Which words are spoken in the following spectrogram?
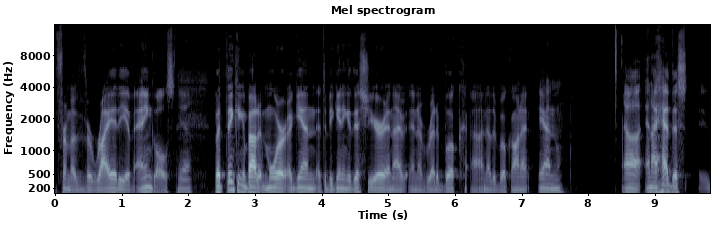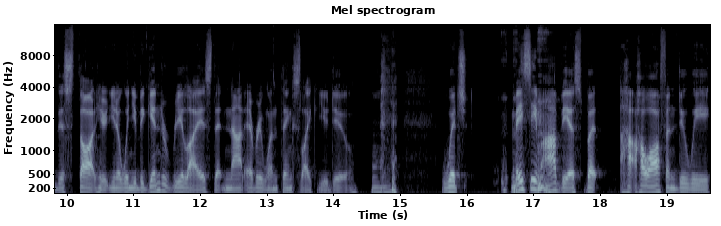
from a variety of angles. Yeah. But thinking about it more again at the beginning of this year, and I and I've read a book, uh, another book on it, and uh, and I had this this thought here. You know, when you begin to realize that not everyone thinks like you do, which may seem obvious, but how, how often do we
